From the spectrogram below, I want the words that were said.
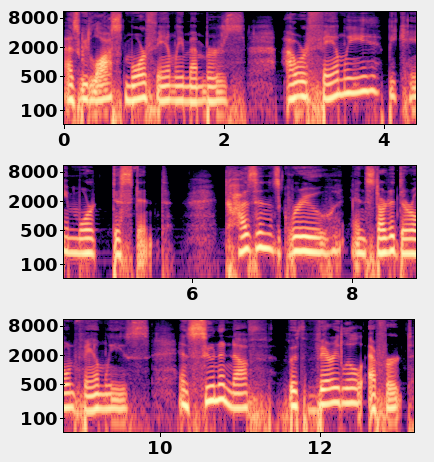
as we lost more family members, our family became more distant cousins grew and started their own families, and soon enough, with very little effort,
